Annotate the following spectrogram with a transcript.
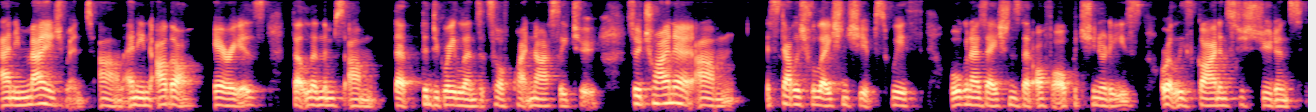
and in management um, and in other areas that lend them um, that the degree lends itself quite nicely to so trying to um, establish relationships with organizations that offer opportunities or at least guidance to students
